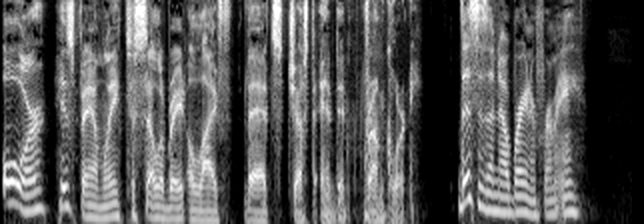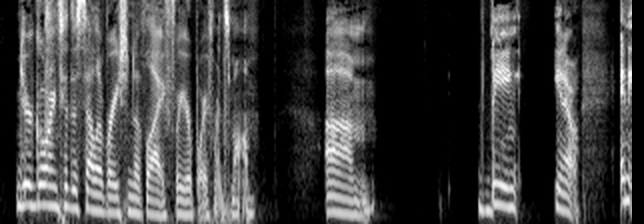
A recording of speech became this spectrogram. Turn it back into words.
or his family to celebrate a life that's just ended from Courtney? This is a no brainer for me. You're going to the celebration of life for your boyfriend's mom. Um, being, you know, and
